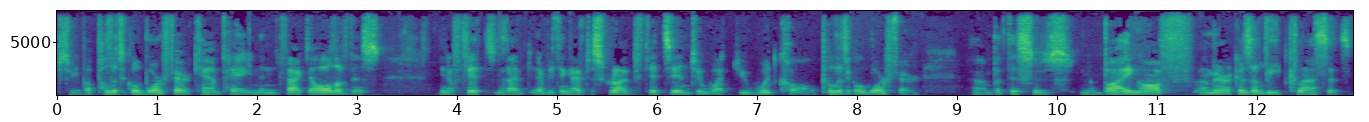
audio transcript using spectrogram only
sort of a political warfare campaign. In fact, all of this, you know, fits that I've, everything I've described fits into what you would call political warfare. Um, but this is you know, buying off America's elite classes,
